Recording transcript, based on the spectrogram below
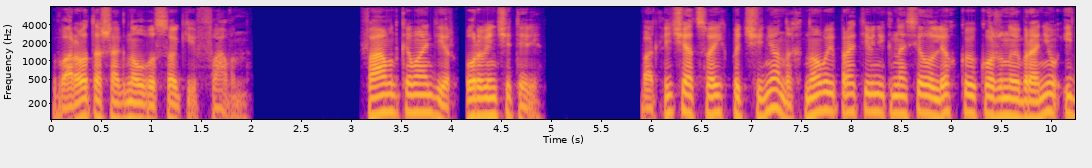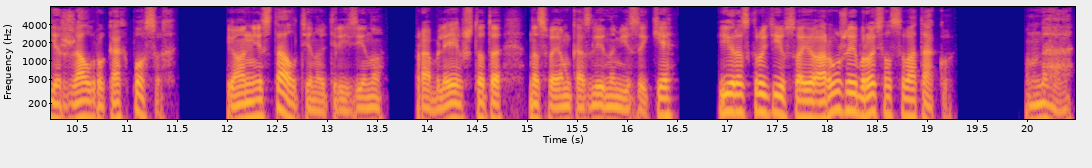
В ворота шагнул высокий фаун. Фаун-командир, уровень 4. В отличие от своих подчиненных, новый противник носил легкую кожаную броню и держал в руках посох. И он не стал тянуть резину, проблеяв что-то на своем козлином языке и, раскрутив свое оружие, бросился в атаку. Да,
